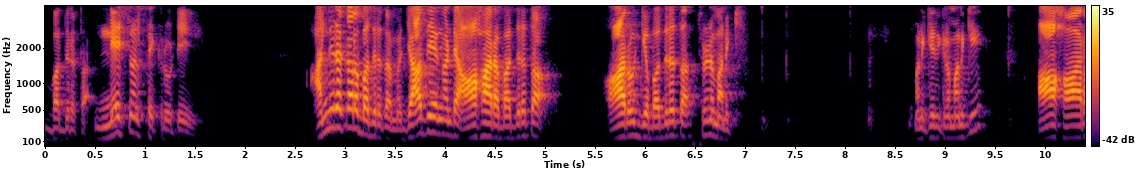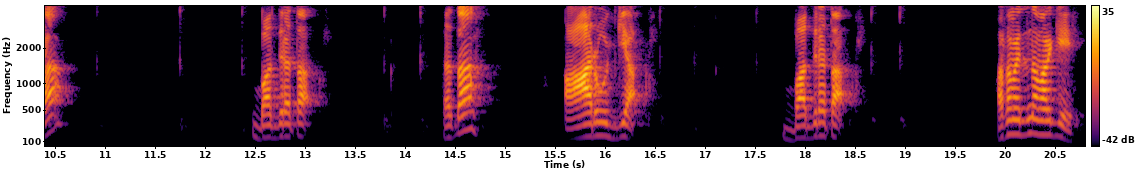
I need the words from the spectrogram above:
భద్రత. National security. అన్ని రకాల భద్రత. జాతీయంగా అంటే ఆహార భద్రత ఆరోగ్య భద్రత. చూడండి మనకి. మనకి ఇక్కడ మనకి? ఆహార భద్రత. తర్వాత ఆరోగ్య భద్రత. అర్థమవుతుందా మనకి?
